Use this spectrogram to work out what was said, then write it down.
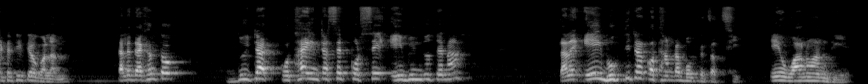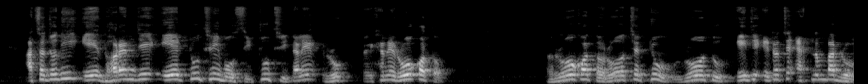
এটা তৃতীয় কলাম। তাহলে দেখেন তো, দুইটা কোথায় ইন্টারসেক্ট করছে এই বিন্দুতে না? তাহলে এই ভুক্তিটার কথা আমরা বলতে চাচ্ছি, এ ওয়ান ওয়ান দিয়ে। আচ্ছা যদি এ, ধরেন যে এ টু থ্রি বলছি, টু থ্রি, তাহলে এখানে রো কত? রো কত? রো হচ্ছে টু, রো টু। এই যে, এটা হচ্ছে এক নাম্বার রো।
